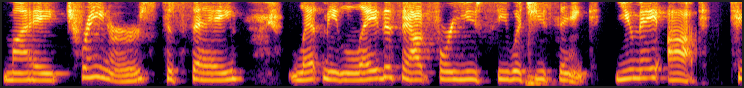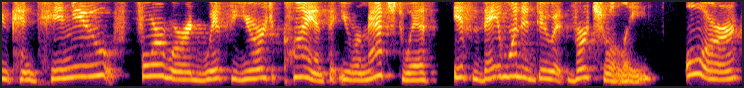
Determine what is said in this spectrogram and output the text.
my trainers to say, let me lay this out for you, see what you think. You may opt to continue forward with your client that you were matched with if they want to do it virtually, or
